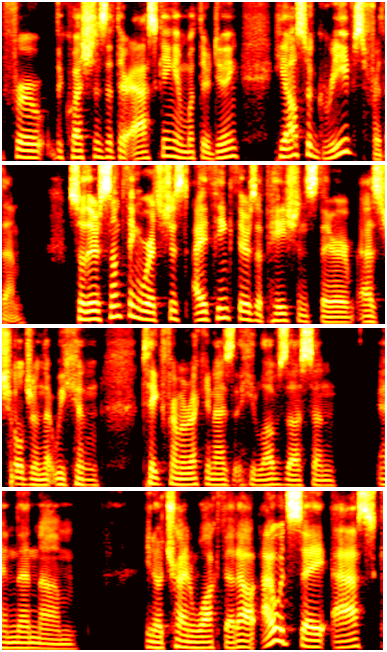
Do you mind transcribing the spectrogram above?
for the questions that they're asking and what they're doing. He also grieves for them. So there's something where it's just I think there's a patience there as children that we can take from and recognize that he loves us and and then um you know try and walk that out. I would say ask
